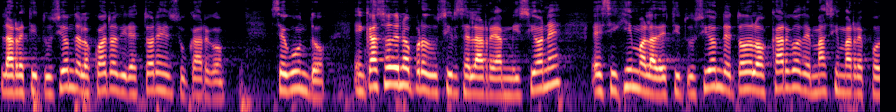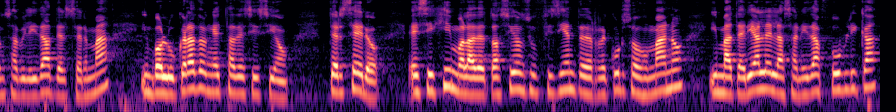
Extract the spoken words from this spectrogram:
la restitución de los cuatro directores en su cargo. Segundo, en caso de no producirse las readmisiones, exigimos la destitución de todos los cargos de máxima responsabilidad del SERMA involucrado en esta decisión. Tercero, exigimos la dotación suficiente de recursos humanos y materiales en la sanidad pública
